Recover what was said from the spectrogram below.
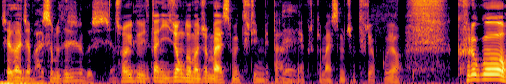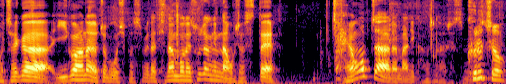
제가 이제 말씀을 드리는 것이죠. 저희도 일단 이 정도만 좀 말씀을 드립니다. 네. 예, 그렇게 말씀을 좀 드렸고요. 그리고 제가 이거 하나 여쭤보고 싶었습니다. 지난번에 소장님 나오셨을 때 자영업자를 많이 강조를 하셨습니다. 그렇죠.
